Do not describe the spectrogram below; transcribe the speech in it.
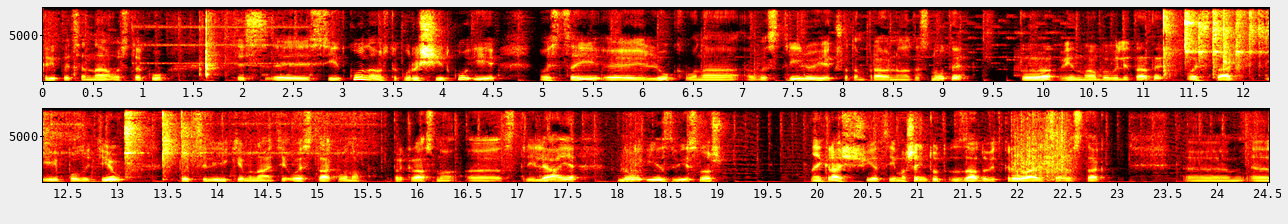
кріпиться на ось таку сітку, на ось таку решітку, і ось цей люк вона вистрілює, якщо там правильно натиснути, то він мав би вилітати ось так і полетів по цілій кімнаті. Ось так воно прекрасно е, стріляє. Ну і звісно ж, найкраще, що є в цій машині, тут ззаду відкривається ось так. е, е,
